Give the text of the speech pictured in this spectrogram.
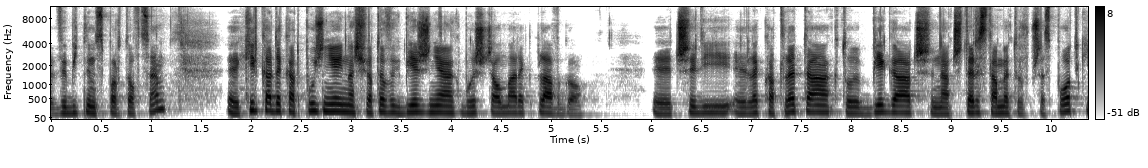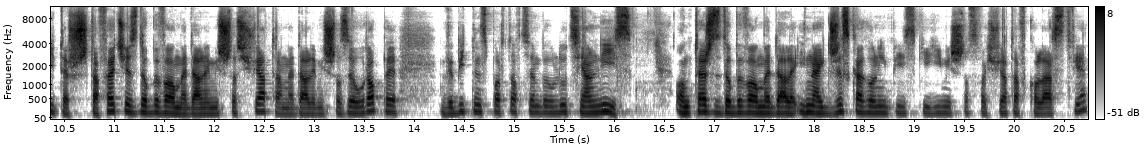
y, wybitnym sportowcem. Y, kilka dekad później na światowych bieżniach błyszczał Marek Plawgo czyli lekkoatleta, który biegacz na 400 metrów przez płotki, też w sztafecie zdobywał medale Mistrzostw Świata, medale Mistrzostw Europy. Wybitnym sportowcem był Lucian Lis. On też zdobywał medale i na Igrzyskach Olimpijskich, i Mistrzostwach Świata w kolarstwie.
